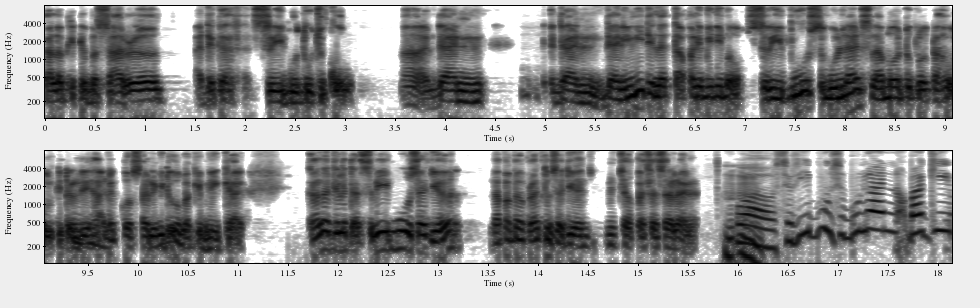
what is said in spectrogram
kalau kita bersara adakah 1000 tu cukup? Uh, dan dan dan ini dia letak paling minimum. Seribu sebulan selama 20 tahun kita lihat lah kos harga hidup makin meningkat. Kalau dia letak seribu saja 18% saja mencapai sasaran Wow, seribu sebulan nak bagi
